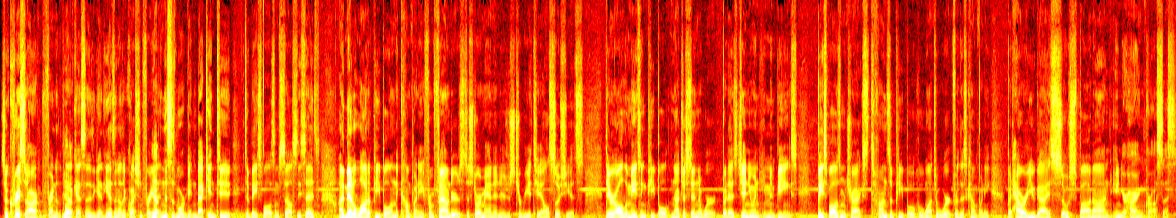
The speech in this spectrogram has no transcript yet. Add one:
So Chris, our friend of the Yeah. podcast, says again, he has another question for you, Yeah. and this is more getting back into to baseballs themselves. He says, "I've met a lot of people in the company, from founders to store managers to retail associates. They are all amazing people, not just in their work, but as genuine human beings. Baseballism attracts tons of people who want to work for this company, but how are you guys so spot on in your hiring process?"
